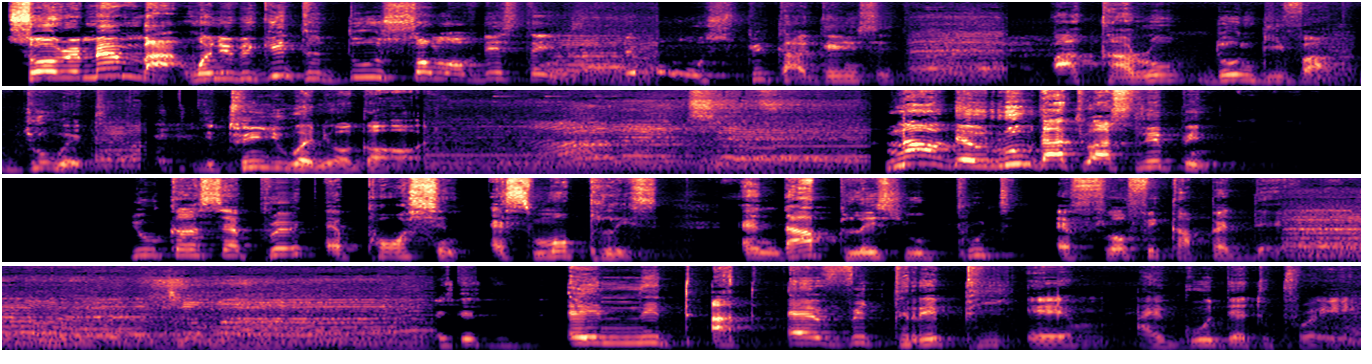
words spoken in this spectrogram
So remember, when you begin to do some of these things, people will speak against it. But Carol, don't give up. Do it. It's between you and your God. Now, the room that you are sleeping, you can separate a portion, a small place, and that place you put a fluffy carpet there. I said, any at every 3 p.m. I go there to pray.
